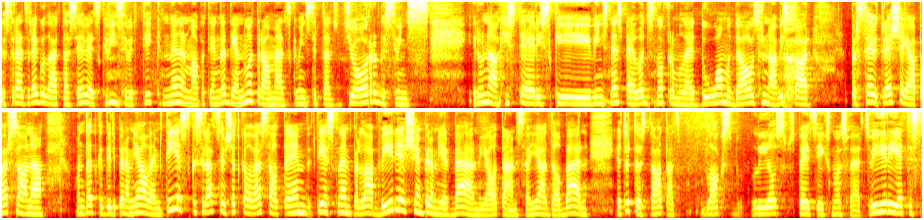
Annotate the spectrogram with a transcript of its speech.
kas redz regulāri tās sievietes, ka viņas jau ir tik nenormāli pa tiem gadiem notraumētas, ka viņas ir tādas ģorgas, viņas runā histēriski, viņas nespēja loģiski noformulēt domu, daudz runā vispār par sevi trešajā personā. Un tad, kad ir piemēram, jālēm tiesa, kas ir atsevišķi atkal vesela tēma, tiesa lem par labu vīriešiem, piemēram, ja ir bērnu jautājums vai jādala bērni, jo tur tas stāv tāds blakus liels, spēcīgs, nosvērts vīrietis.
